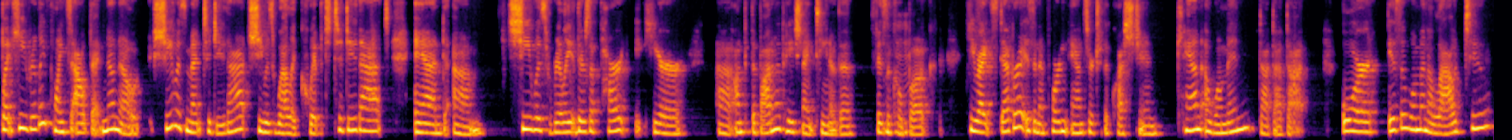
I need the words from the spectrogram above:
But he really points out that no, no, she was meant to do that. She was well equipped to do that. And um, she was really, there's a part here uh, on the bottom of page 19 of the physical mm-hmm. book. He writes Deborah is an important answer to the question can a woman dot dot dot Or is a woman allowed to?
